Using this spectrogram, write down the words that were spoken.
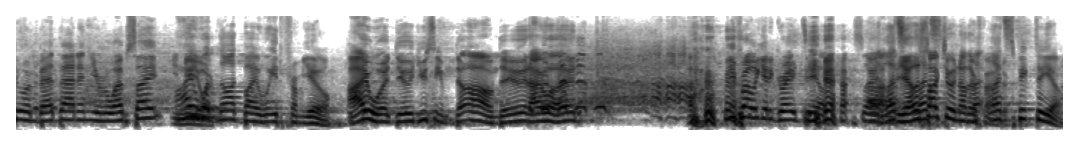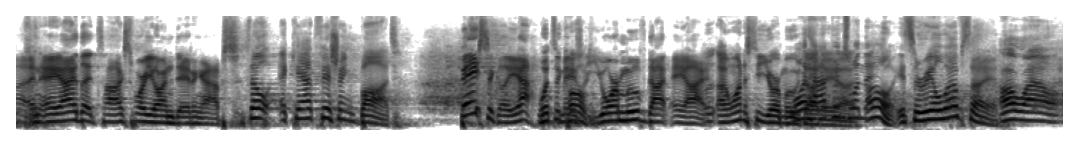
to embed that in your website? In I New would not buy weed from you. I would, dude. You seem dumb, dude. I would. You probably get a great deal. So, All right, Yeah, let's talk to another let- founder. Let's speak to you. An AI that talks for you on dating apps. so, a catfishing bot. Basically, yeah. What's it Amazing. called? Yourmove.ai. I want to see your move. what happens when they... Oh, it's a real website. Oh, wow.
